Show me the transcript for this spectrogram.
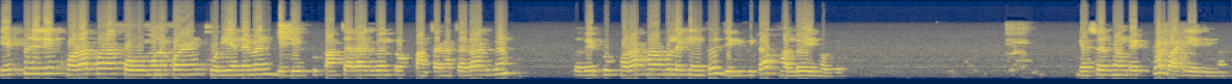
একটু যদি খরা খরা করব মনে করেন ছড়িয়ে নেবেন, যদি একটু কাঁচা রাখবেন, তো কাঁচা কাঁচা রাখবেন। তবে একটু খরা খরা হলে কিন্তু জিলিপিটা ভালোই হবে। গ্যাসের ফ্লেমটা একটু বাড়িয়ে দিলাম।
